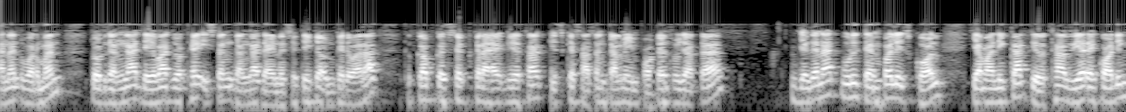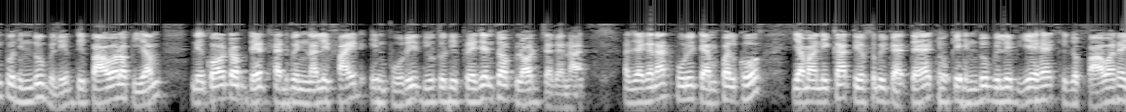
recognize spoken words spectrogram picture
आनंद वर्मन चोडगंगा देवा जो थे ईस्टर्न गंगा डायनासिटी के उनके द्वारा। तो कब कंस्ट्रक्ट कराया गया था? किसके शासनकाल में इंपॉर्टेंट हो जाता है? Jagannath Puri temple is called Yamanika Tirtha where according to Hindu belief the power of Yam, the god of death had been nullified in Puri due to the presence of Lord Jagannath. Jagannath Puri temple को यमानिका तीर्थ भी कहते हैं क्योंकि हिंदू बिलीव ये है कि जो पावर है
